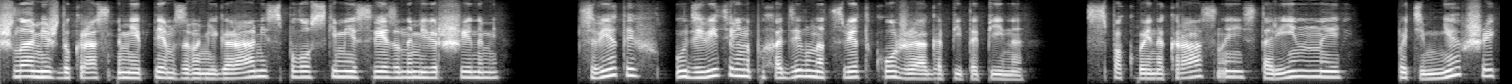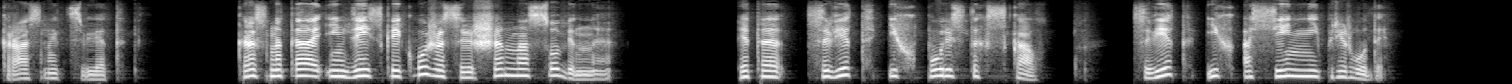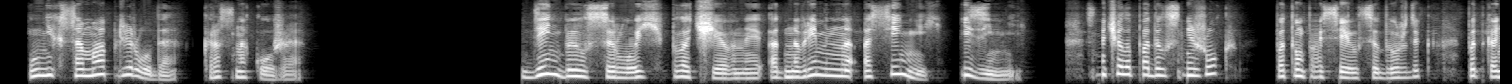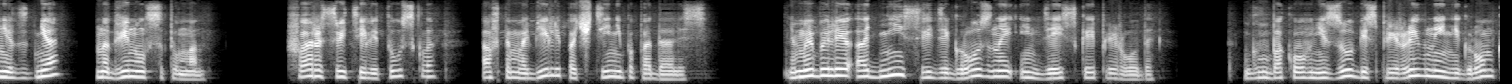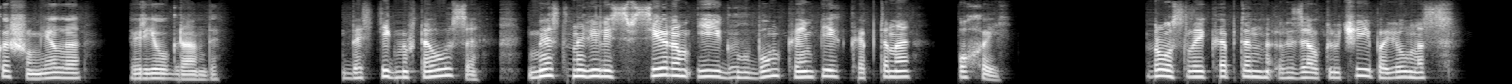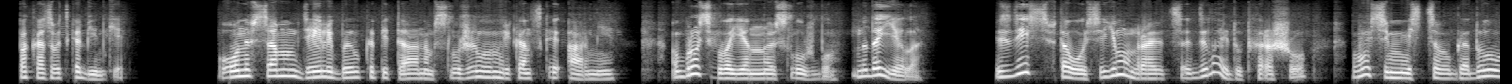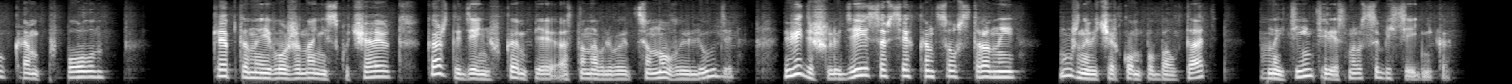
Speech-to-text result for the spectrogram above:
шла между красными пемзовыми горами с плоскими срезанными вершинами. Цвет их удивительно походил на цвет кожи Агапита Пина спокойно красный, старинный, потемневший красный цвет. Краснота индейской кожи совершенно особенная. это цвет их пористых скал, цвет их осенней природы. У них сама природа краснокожая. День был сырой, плачевный, одновременно осенний и зимний. Сначала падал снежок, потом просеялся дождик, под конец дня надвинулся туман. Фары светили тускло, автомобили почти не попадались. Мы были одни среди грозной индейской природы. Глубоко внизу беспрерывно и негромко шумела Рио-Гранде. Достигнув Таоса, мы остановились в сером и голубом кемпе капитана Охей. Рослый капитан взял ключи и повел нас показывать кабинки. Он и в самом деле был капитаном, служил в американской армии. Бросил военную службу, надоело. Здесь, в Таосе, ему нравится, дела идут хорошо. Восемь месяцев в году, кемп полон. Капитан и его жена не скучают. Каждый день в кемпе останавливаются новые люди. Видишь людей со всех концов страны, можно вечерком поболтать, найти интересного собеседника.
